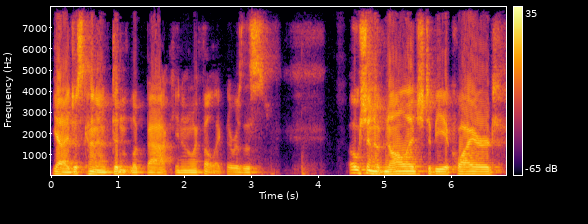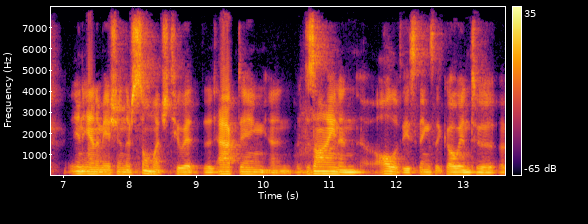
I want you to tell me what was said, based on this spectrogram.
yeah, I just kind of didn't look back, you know, I felt like there was this ocean of knowledge to be acquired in animation. There's so much to it the acting and the design and all of these things that go into a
